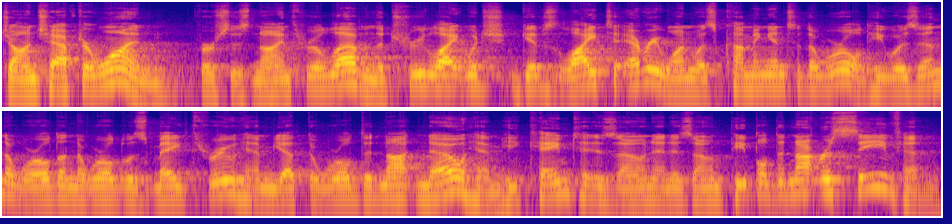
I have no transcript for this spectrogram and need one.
John chapter 1, verses 9 through 11. The true light which gives light to everyone was coming into the world. He was in the world, and the world was made through him, yet the world did not know him. He came to his own, and his own people did not receive him.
